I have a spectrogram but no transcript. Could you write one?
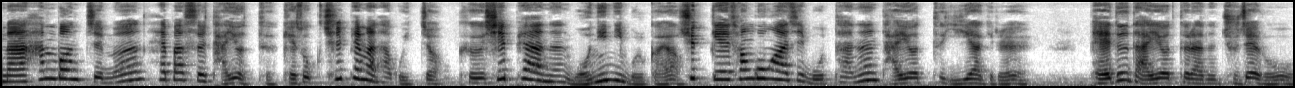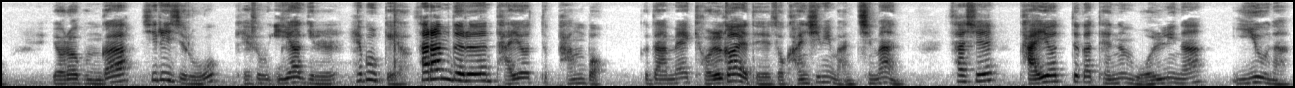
누구나 한 번쯤은 해봤을 다이어트 계속 실패만 하고 있죠. 그 실패하는 원인이 뭘까요? 쉽게 성공하지 못하는 다이어트 이야기를 배드 다이어트라는 주제로 여러분과 시리즈로 계속 이야기를 해볼게요. 사람들은 다이어트 방법, 그 다음에 결과에 대해서 관심이 많지만 사실 다이어트가 되는 원리나 이유나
